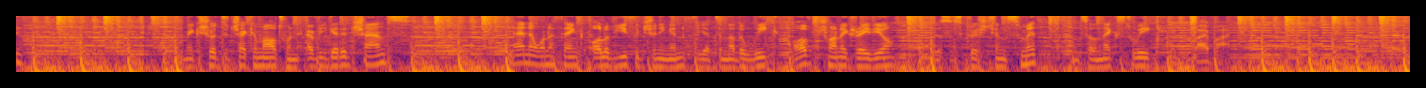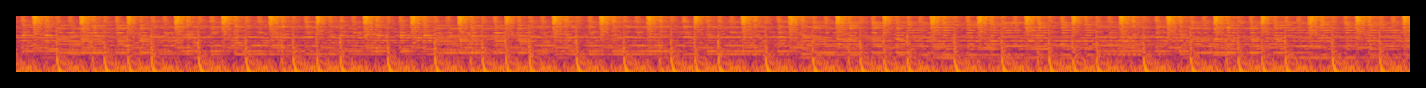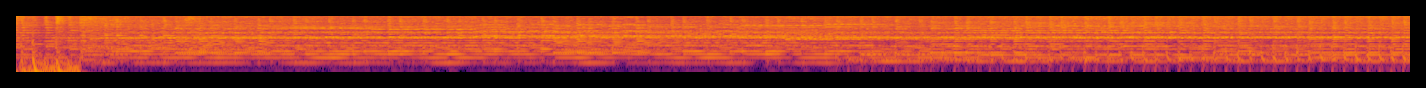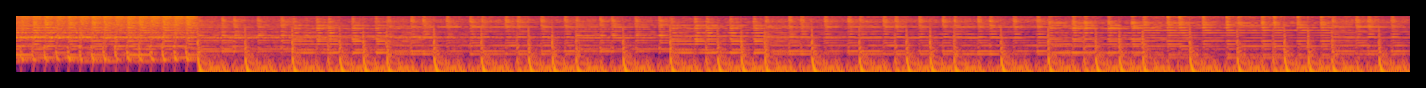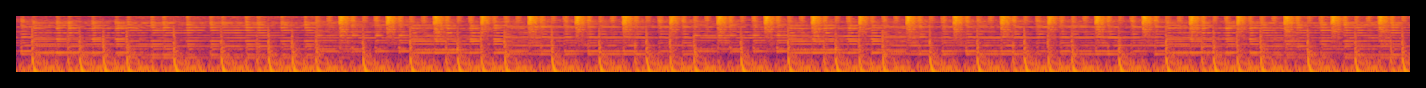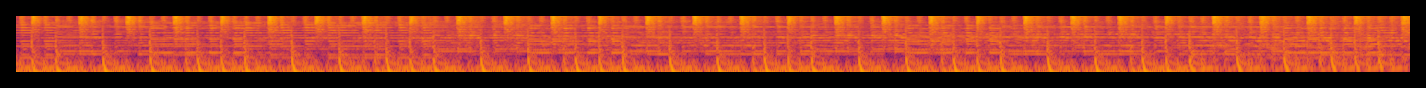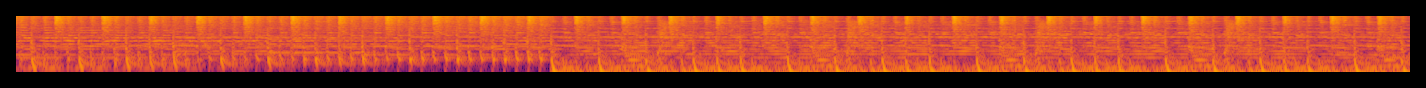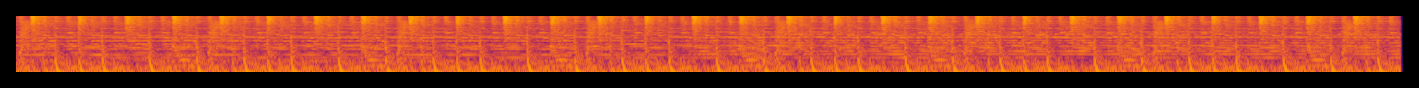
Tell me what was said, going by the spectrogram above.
Make sure to check him out whenever you get a chance. And I want to thank all of you for tuning in for yet another week of Tronic Radio. This is Christian Smith. Until next week, bye bye.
